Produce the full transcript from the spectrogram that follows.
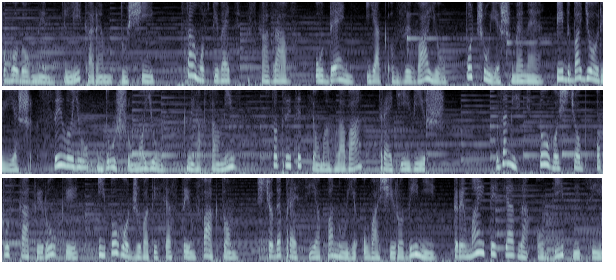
головним лікарем душі. Псалмоспівець сказав: У день, як взиваю, почуєш мене, підбадьорюєш силою душу мою. Книга Псалмів, 137 глава, 3 вірш. Замість того, щоб опускати руки і погоджуватися з тим фактом, що депресія панує у вашій родині, тримайтеся за обітниці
